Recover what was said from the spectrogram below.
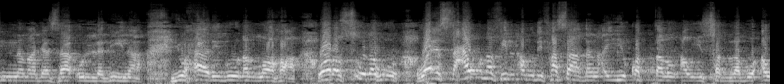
ইন্নামা জাযাউল্লাযীনা ইউহারিবুনা আল্লাহ ওয়া রাসূলাহু ওয়া ইয়াসআউনা ফিল আরদি ফাসাদান আই ইউকাত্তালু আও ইউসাল্লাবু আও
